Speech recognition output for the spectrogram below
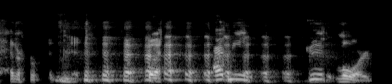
better with it. But I mean- Good lord,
